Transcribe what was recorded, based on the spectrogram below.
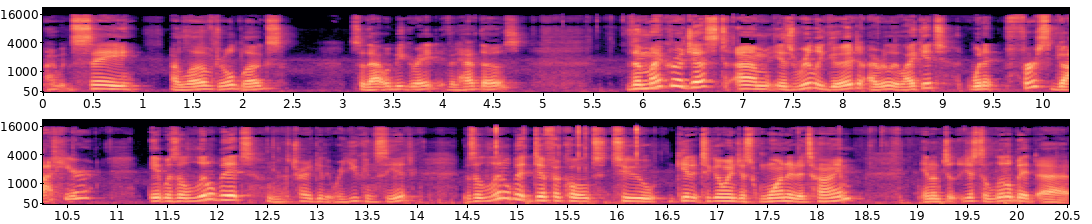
I would say I love drilled lugs, so that would be great if it had those. The micro-adjust um, is really good. I really like it. When it first got here, it was a little bit, I'm going to try to get it where you can see it. It was a little bit difficult to get it to go in just one at a time. And just a little bit uh,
